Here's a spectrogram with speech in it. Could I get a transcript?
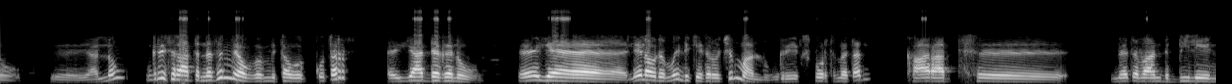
ነው ያለው። እንግዲህ ስራ አጥነትም ያው በሚታወቅ ቁጥር እያደገ ነው። የሌላው ደግሞ indicator ኦችም አሉ። እንግዲህ ኤክስፖርት መጠን ከአራት ነጥብ አንድ ቢሊየን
